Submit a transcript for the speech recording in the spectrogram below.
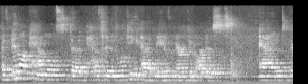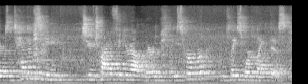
I've been on panels that have been looking at Native American artists, and there's a tendency to try to figure out where to place her work and place work like this.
